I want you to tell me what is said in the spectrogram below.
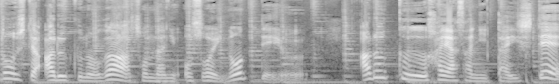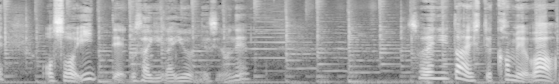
どうして歩くのがそんなに遅いのっていう歩く速さに対して遅いってウサギが言うんですよね。それに対して亀は、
